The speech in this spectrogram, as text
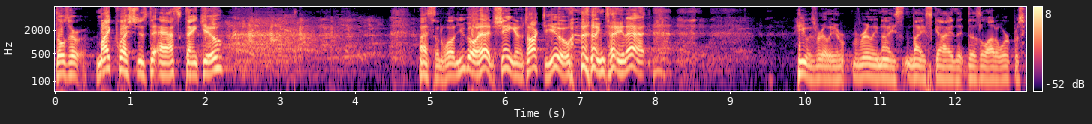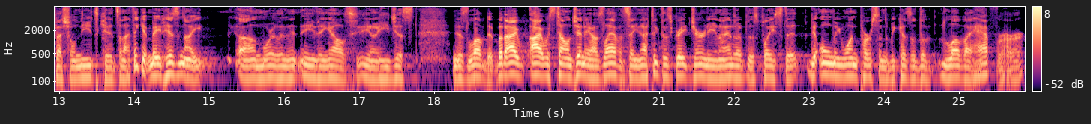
those are my questions to ask. Thank you." I said, "Well, you go ahead. She ain't going to talk to you. I can tell you that." He was really a really nice nice guy that does a lot of work with special needs kids, and I think it made his night uh, more than anything else. You know, he just just loved it. But I, I was telling Jenny, I was laughing, saying, I took this great journey and I ended up this place that the only one person because of the love I have for her.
